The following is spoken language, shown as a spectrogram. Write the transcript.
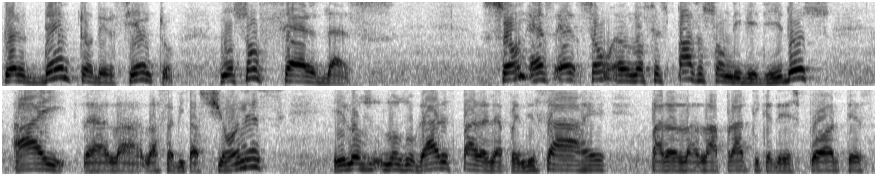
Mas dentro do centro não são celdas, são, é, são, são divididos, há as habitações y los, los lugares para el aprendizaje, para la, la, práctica de esportes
